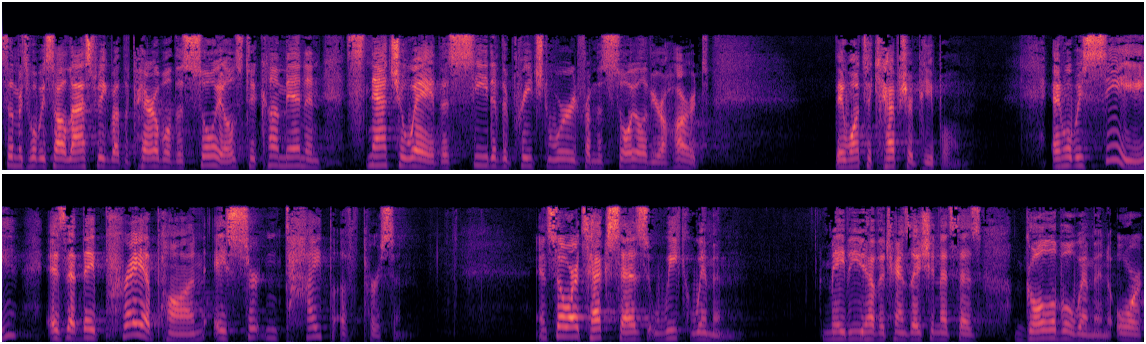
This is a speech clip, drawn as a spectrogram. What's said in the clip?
Similar to what we saw last week about the parable of the soils, to come in and snatch away the seed of the preached word from the soil of your heart. They want to capture people. And what we see is that they prey upon a certain type of person. And so our text says weak women. Maybe you have a translation that says gullible women or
